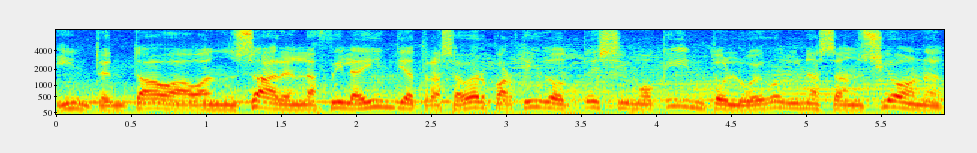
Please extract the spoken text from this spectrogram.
intentaba avanzar en la fila india tras haber partido decimoquinto luego de una sanción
